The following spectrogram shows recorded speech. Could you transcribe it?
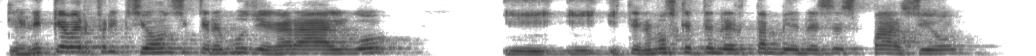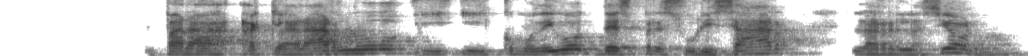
tiene que haber fricción si queremos llegar a algo y, y, y tenemos que tener también ese espacio para aclararlo y, como digo, despresurizar la relación, ¿no?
